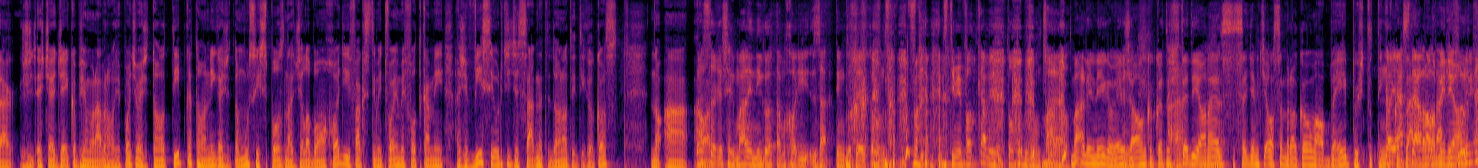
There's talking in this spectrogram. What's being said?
tak že ešte aj Jacob, že mu navrhol, že počúvaj, že toho týpka, toho Niga, že to musíš spoznať, že lebo on chodí fakt s tými tvojimi fotkami a že vy si určite sadnete do noty, ty kokos. No a... Ale, Predstavte si, ak malý Nigo tam chodí za týmto Jacobom s, s, tými fotkami, že toto by som chcel. malý Nigo, vieš, a on kokot už vtedy, ona 7 či 8 rokov mal babe, už to ty No kokot zarábalo milióny.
